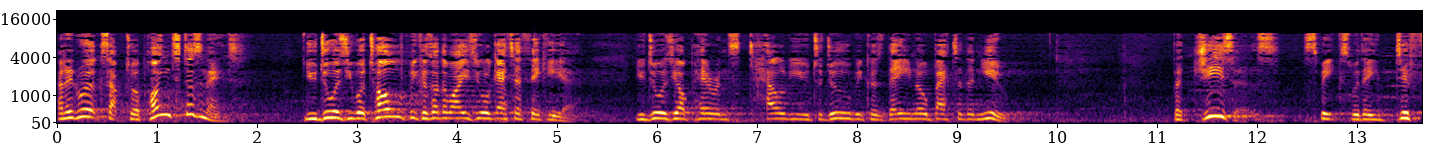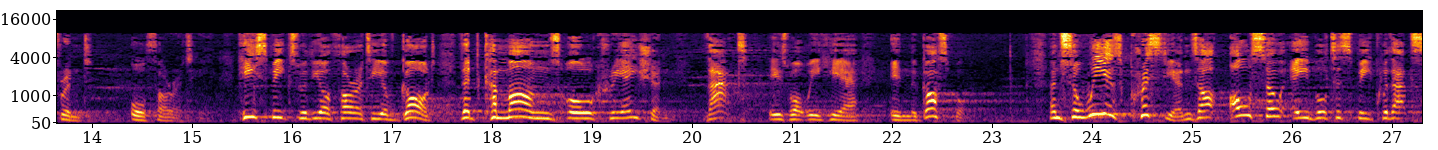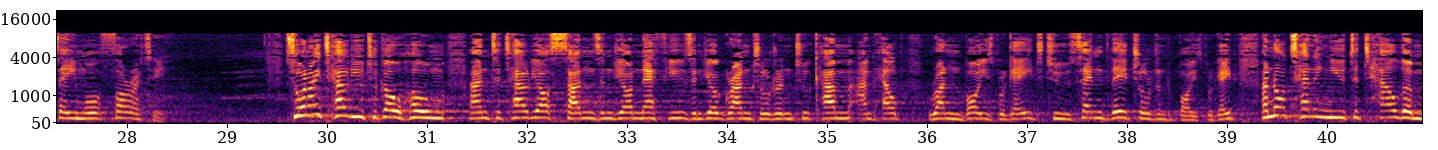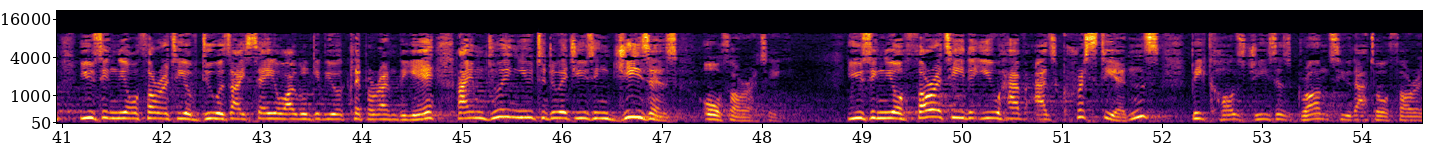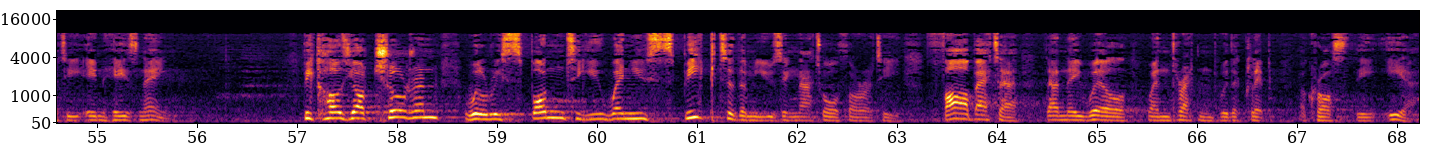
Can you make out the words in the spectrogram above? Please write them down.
And it works up to a point, doesn't it? You do as you were told because otherwise you will get a thick ear. You do as your parents tell you to do because they know better than you. But Jesus speaks with a different authority. He speaks with the authority of God that commands all creation. That is what we hear in the gospel. And so we as Christians are also able to speak with that same authority. So when I tell you to go home and to tell your sons and your nephews and your grandchildren to come and help run Boys Brigade, to send their children to Boys Brigade, I'm not telling you to tell them using the authority of do as I say or I will give you a clip around the ear. I'm doing you to do it using Jesus' authority. Using the authority that you have as Christians because Jesus grants you that authority in His name because your children will respond to you when you speak to them using that authority far better than they will when threatened with a clip across the ear.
